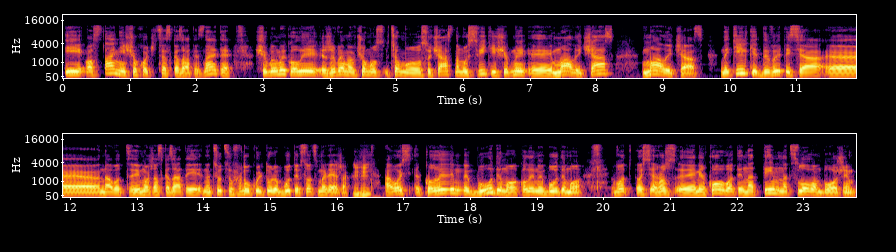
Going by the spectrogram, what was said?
І останнє, що хочеться сказати, знаєте, щоб ми, коли живемо в цьому, в цьому сучасному світі, щоб ми е, мали час, мали час не тільки дивитися е, на, от, можна сказати, на цю цифрову культуру, бути в соцмережах. Угу. А ось коли ми будемо, коли ми будемо от ось розмірковувати над тим, над Словом Божим,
